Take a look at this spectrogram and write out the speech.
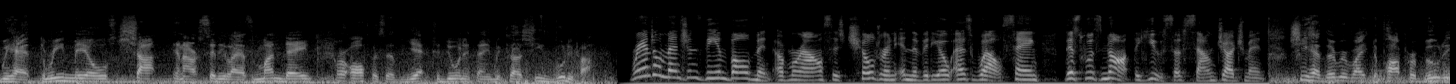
We had three males shot in our city last Monday. Her office has yet to do anything because she's booty popping. Randall mentions the involvement of Morales' children in the video as well, saying this was not the use of sound judgment. She has every right to pop her booty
